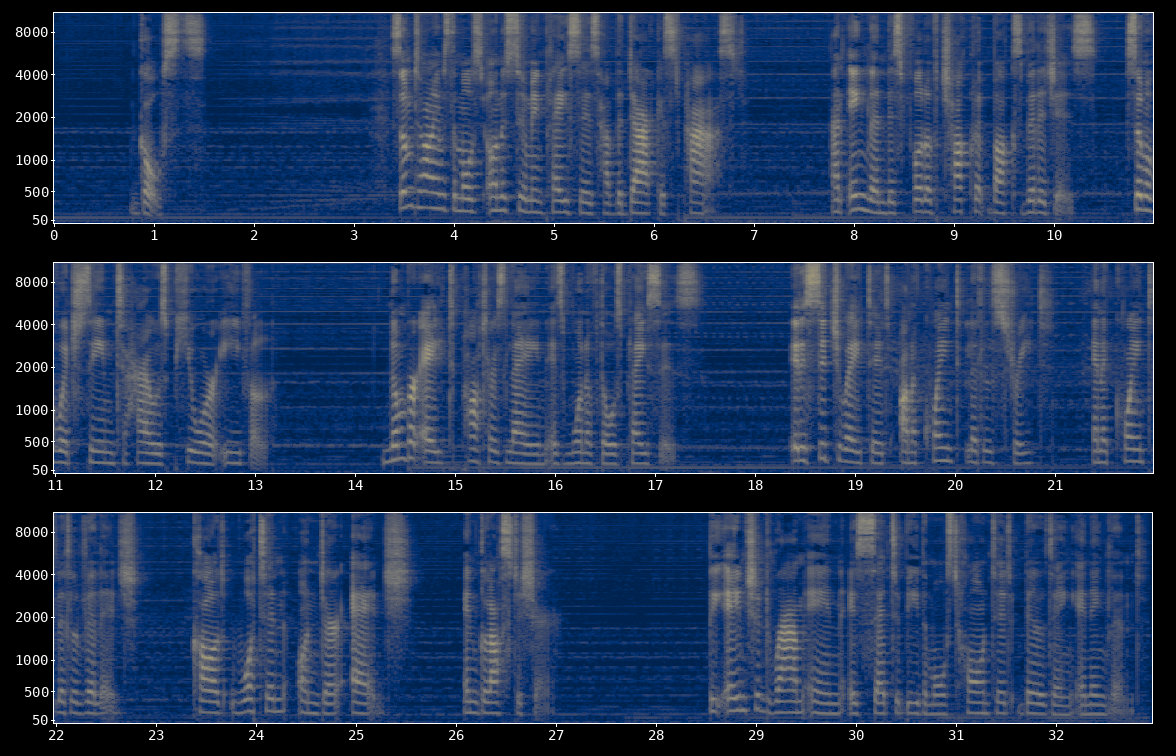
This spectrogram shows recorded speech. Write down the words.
ghosts. Sometimes the most unassuming places have the darkest past, and England is full of chocolate box villages, some of which seem to house pure evil. Number 8 Potter's Lane is one of those places. It is situated on a quaint little street in a quaint little village called Wotton under Edge in Gloucestershire. The ancient Ram Inn is said to be the most haunted building in England.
